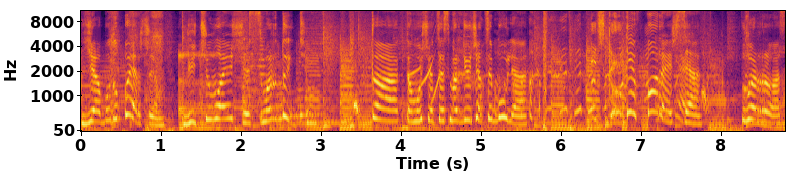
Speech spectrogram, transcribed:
Я буду першим. Відчуваю, щось смердить. Так, тому що це смердюча цибуля. Ти впораєшся. Гаразд,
